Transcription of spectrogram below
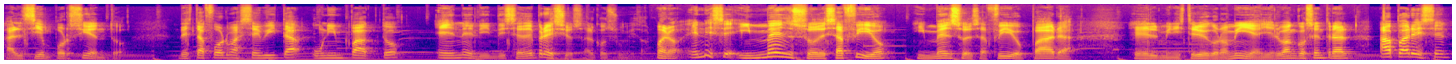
al 100%. De esta forma se evita un impacto en el índice de precios al consumidor. Bueno, en ese inmenso desafío, inmenso desafío para el Ministerio de Economía y el Banco Central, aparecen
